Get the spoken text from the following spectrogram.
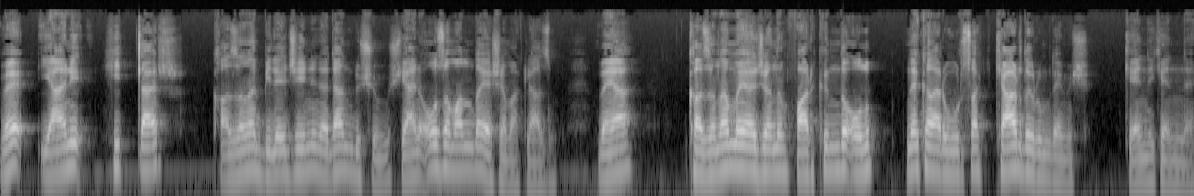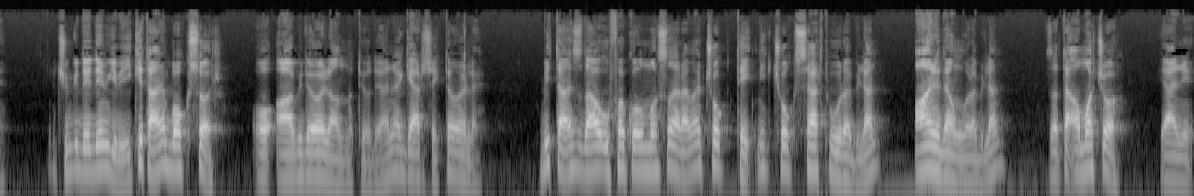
Ve yani Hitler kazanabileceğini neden düşünmüş? Yani o zaman da yaşamak lazım. Veya kazanamayacağının farkında olup ne kadar vursak kardır demiş kendi kendine. Çünkü dediğim gibi iki tane boksör. O abi de öyle anlatıyordu yani gerçekten öyle. Bir tanesi daha ufak olmasına rağmen çok teknik, çok sert vurabilen, aniden vurabilen. Zaten amaç o. Yani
